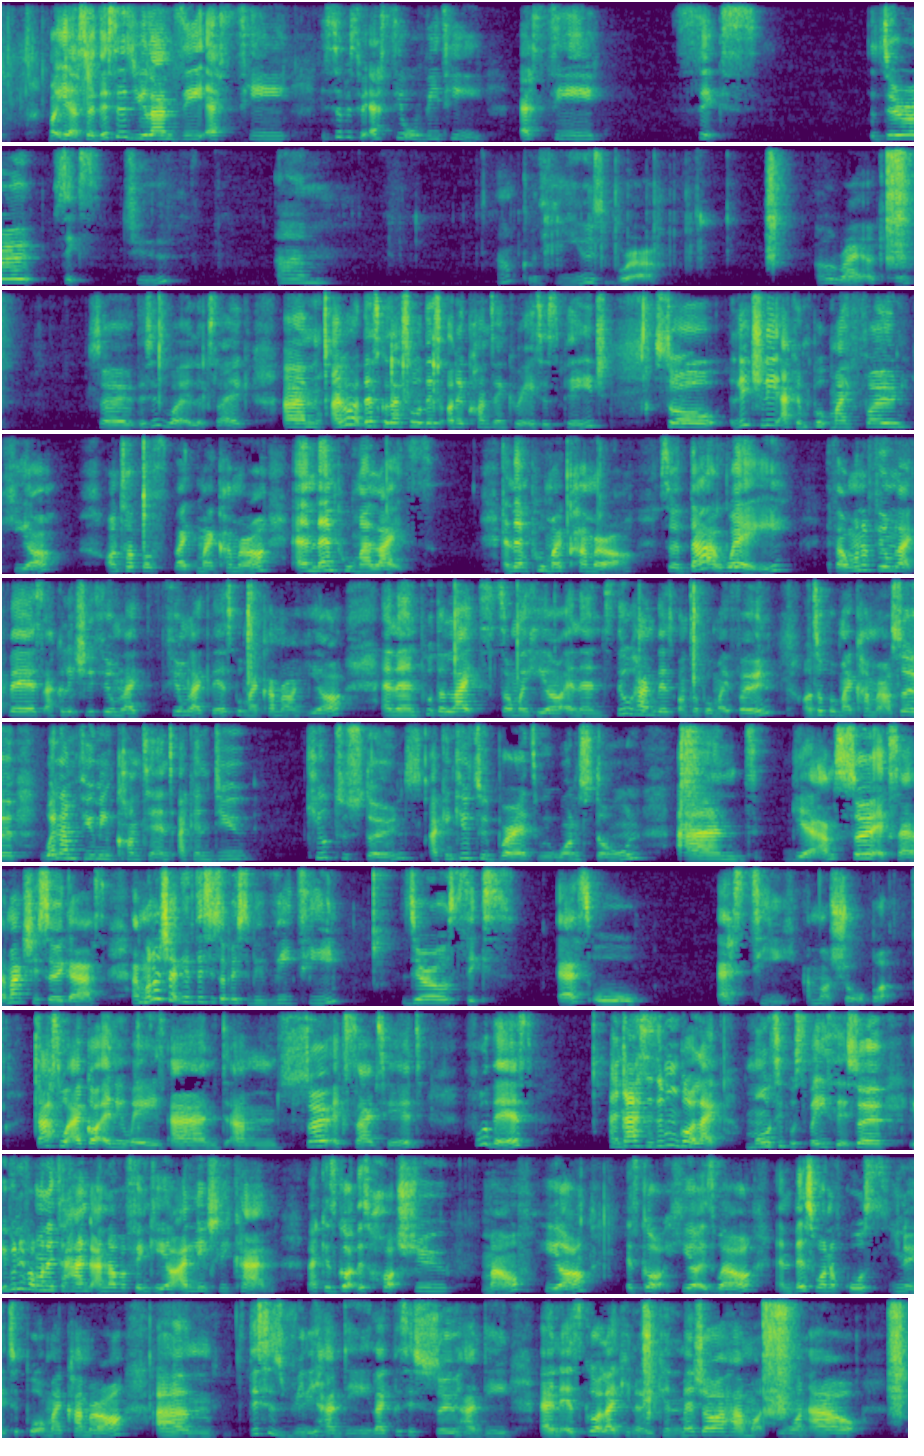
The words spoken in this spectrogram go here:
But yeah so this is Ulanzi ST it's supposed to be ST or VT ST six zero six two. Um I'm confused bruh. All right okay so this is what it looks like. Um i got this because i saw this on a content creators page. So literally i can put my phone here on top of like my camera and then put my lights and then put my camera. So that way if i want to film like this i could literally film like film like this put my camera here and then put the lights somewhere here and then still hang this on top of my phone on top of my camera. So when i'm filming content i can do kill two stones. I can kill two birds with one stone. And yeah i'm so excited. I'm actually so gassed. I'm gonna check if this is supposed to be vt 06s or st i'm not sure but that's what I got anyways. And I'm so excited for this. And guys it's even got like multiple spaces. So even if I wanted to hang another thing here I literally can. Like it's got this hot shoe mouth here. It's got here as well. And this one of course you know to put on my camera um this is really handy. Like this is so handy. And it's got like you know you can measure how much you want out.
